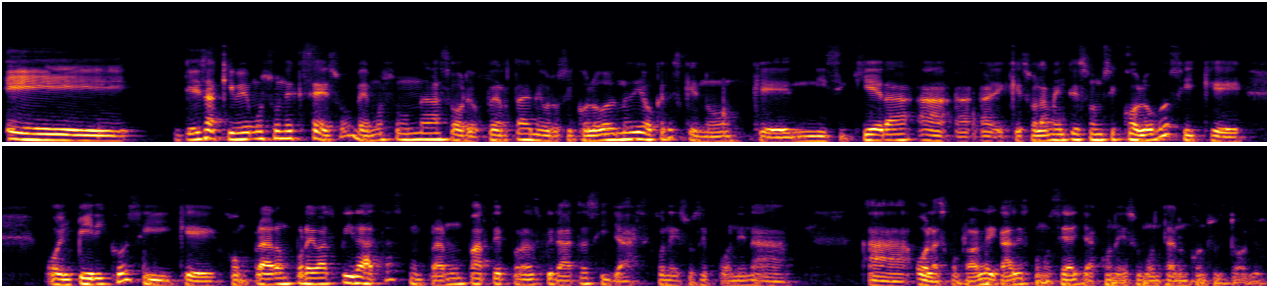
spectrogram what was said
Eh, entonces aquí vemos un exceso, vemos una sobreoferta de neuropsicólogos mediocres que no, que ni siquiera, que solamente son psicólogos y que, o empíricos y que compraron pruebas piratas, compraron un par de pruebas piratas y ya con eso se ponen a, o las compraban legales, como sea, ya con eso montan un consultorio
